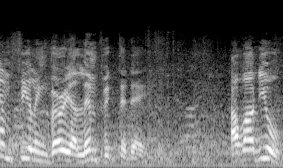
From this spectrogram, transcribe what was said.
I'm feeling very Olympic today. How about you?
